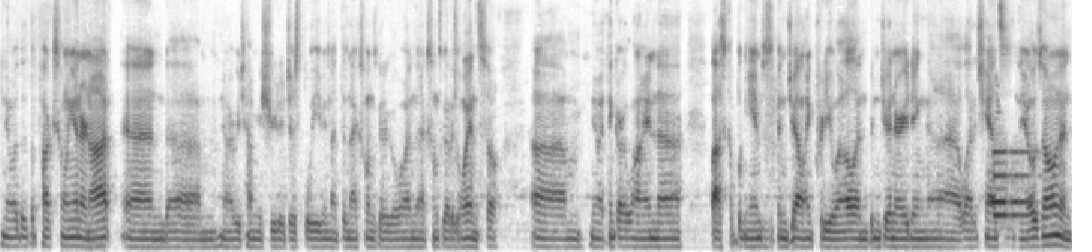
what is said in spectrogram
you know, whether the puck's going in or not. And, um, you know, every time you shoot it, just believing that the next one's going to go in, the next one's got to go in. So, um, you know, I think our line uh, last couple games has been gelling pretty well and been generating uh, a lot of chances in the ozone. And,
